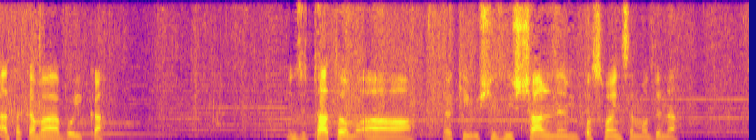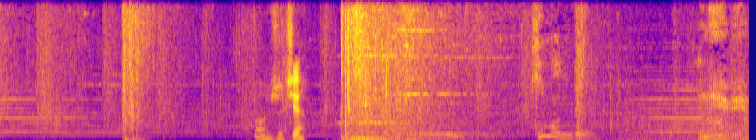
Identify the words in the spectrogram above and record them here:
A, taka mała bójka. Między tatą a jakimś niezniszczalnym posłańcem Odyna. O, życie. Kim on był? Nie wiem.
